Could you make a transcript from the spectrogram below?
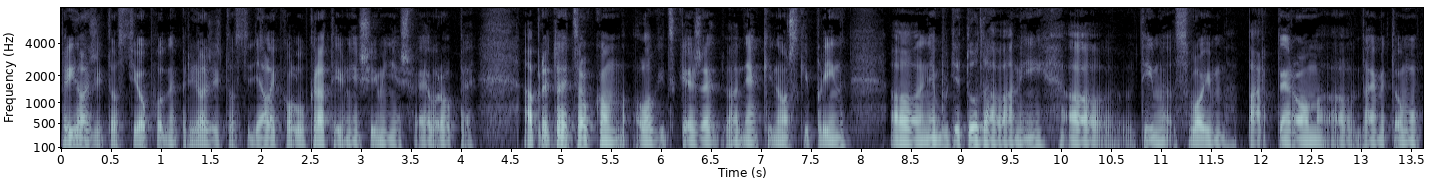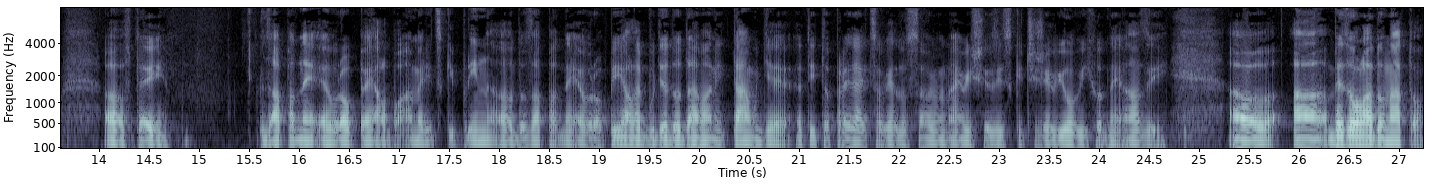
príležitosti, obchodné príležitosti ďaleko lukratívnejšími než v Európe. A preto je celkom logické, že nejaký norský plyn nebude dodávaný tým svojim partnerom, dajme tomu v tej západnej Európe alebo americký plyn e, do západnej Európy, ale bude dodávaný tam, kde títo predajcovia dosahujú najvyššie zisky, čiže v juhovýchodnej Ázii. A bez ohľadu na to,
